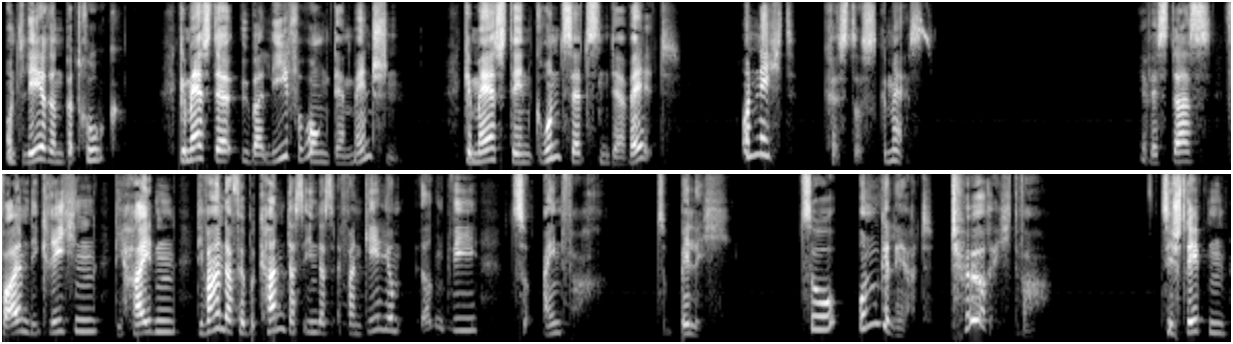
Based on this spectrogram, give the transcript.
und leeren Betrug, gemäß der Überlieferung der Menschen, gemäß den Grundsätzen der Welt und nicht Christus gemäß. Ihr wisst das, vor allem die Griechen, die Heiden, die waren dafür bekannt, dass ihnen das Evangelium irgendwie zu einfach, zu billig, zu ungelehrt, töricht war. Sie strebten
